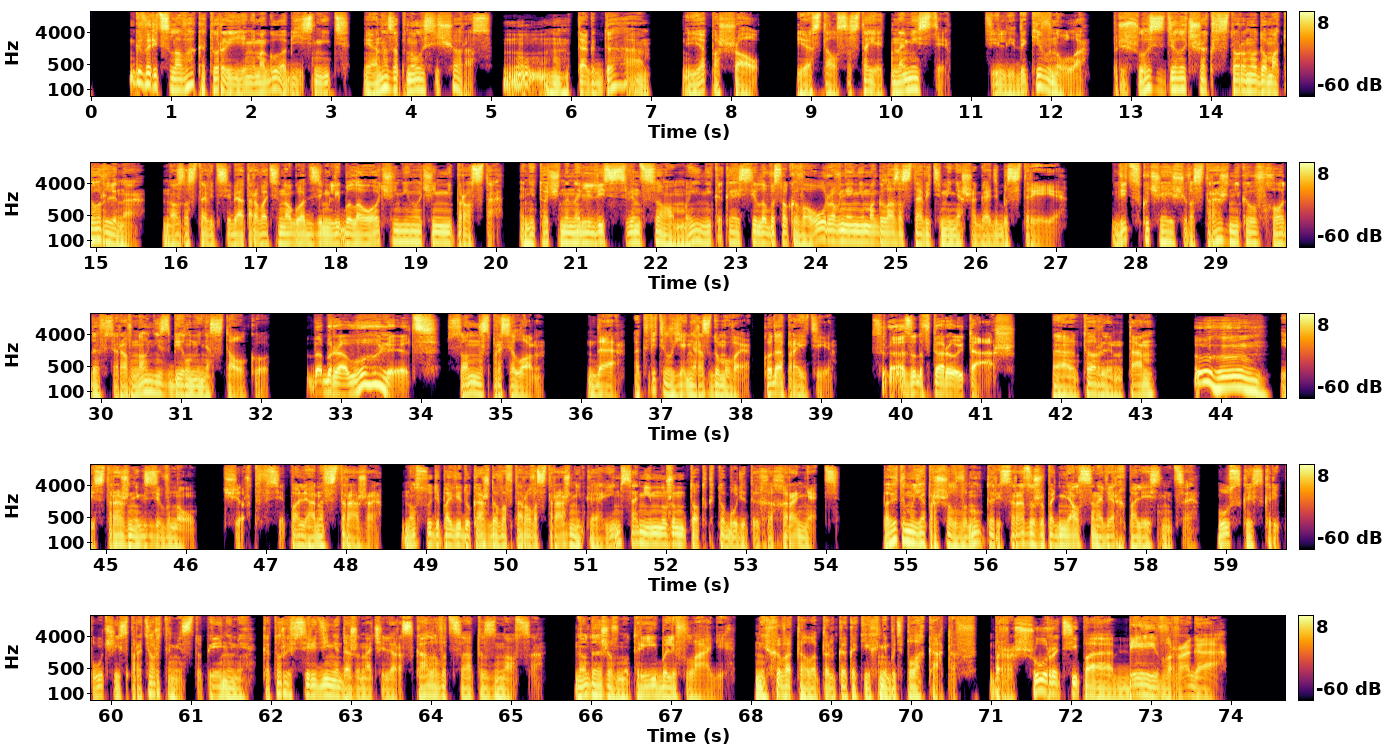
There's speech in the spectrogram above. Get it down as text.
Говорит слова, которые я не могу объяснить, и она запнулась еще раз. «Ну, тогда...» Я пошел и остался стоять на месте. Филида кивнула. Пришлось сделать шаг в сторону дома Торлина, но заставить себя оторвать ногу от земли было очень и очень непросто. Они точно налились свинцом, и никакая сила высокого уровня не могла заставить меня шагать быстрее. Вид скучающего стражника у входа все равно не сбил меня с толку. «Доброволец?» — сонно спросил он. «Да», — ответил я, не раздумывая. «Куда пройти?» «Сразу на второй этаж». «А Торлин там?» «Угу». И стражник зевнул. «Черт, все поляны в страже. Но, судя по виду каждого второго стражника, им самим нужен тот, кто будет их охранять. Поэтому я прошел внутрь и сразу же поднялся наверх по лестнице, узкой, скрипучей, с протертыми ступенями, которые в середине даже начали раскалываться от износа. Но даже внутри были флаги. Не хватало только каких-нибудь плакатов, брошюра типа «Бей врага».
